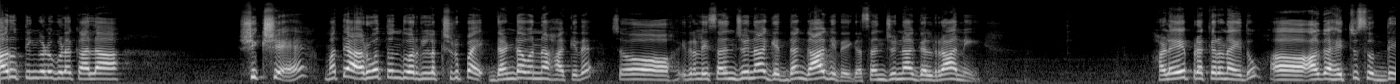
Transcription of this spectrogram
ಆರು ತಿಂಗಳುಗಳ ಕಾಲ ಶಿಕ್ಷೆ ಮತ್ತೆ ಅರವತ್ತೊಂದುವರೆ ಲಕ್ಷ ರೂಪಾಯಿ ದಂಡವನ್ನ ಹಾಕಿದೆ. ಸೊ ಇದರಲ್ಲಿ ಸಂಜುನಾ ಗೆದ್ದಂಗೆ ಆಗಿದೆ ಈಗ ಸಂಜುನಾ ಗಲ್ರಾನಿ. ಹಳೇ ಪ್ರಕರಣ ಇದು. ಆಗ ಹೆಚ್ಚು ಸದ್ದಿ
